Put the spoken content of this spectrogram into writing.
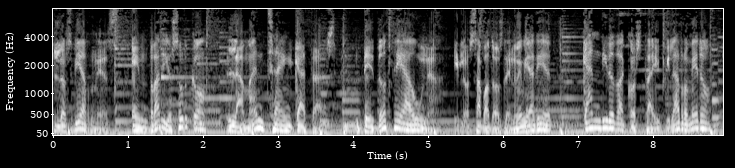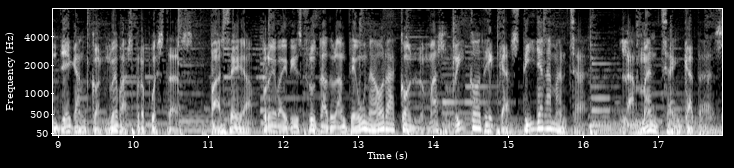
Los viernes, en Radio Surco, La Mancha en Catas, de 12 a 1 y los sábados de 9 a 10, Cándido da Costa y Pilar Romero llegan con nuevas propuestas. Pasea, prueba y disfruta durante una hora con lo más rico de Castilla-La Mancha. La Mancha en Catas.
